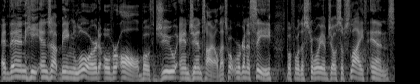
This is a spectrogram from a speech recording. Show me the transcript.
and then he ends up being Lord over all, both Jew and Gentile. That's what we're going to see before the story of Joseph's life ends.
